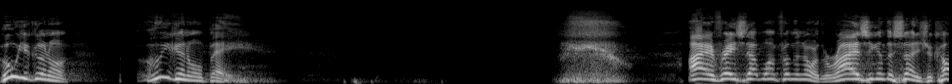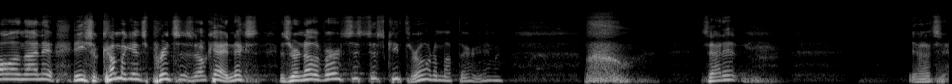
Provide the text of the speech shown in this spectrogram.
Who are you going to who are you going to obey? I have raised up one from the north, rising of the sun. He shall call on thy name. and He shall come against princes. Okay, next. Is there another verse? Just, just keep throwing them up there. Amen. Is that it? Yeah, that's it.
